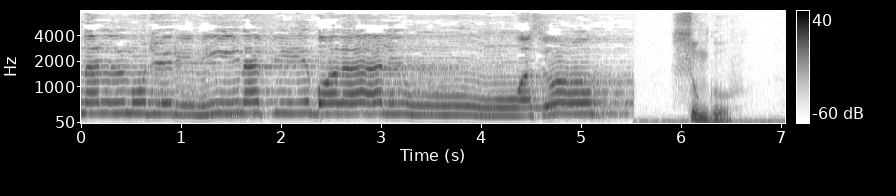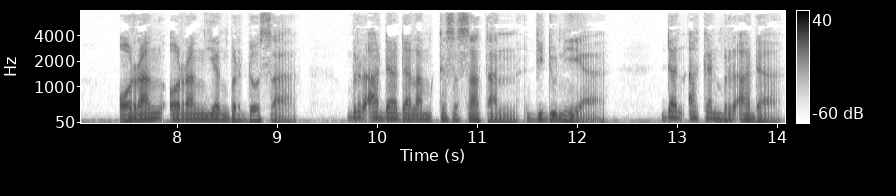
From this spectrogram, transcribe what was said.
Innal mujrimina fi dalalin wa su'ur. Sungguh, orang-orang yang berdosa berada dalam kesesatan di dunia dan akan berada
